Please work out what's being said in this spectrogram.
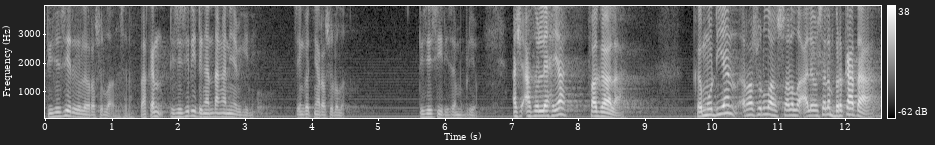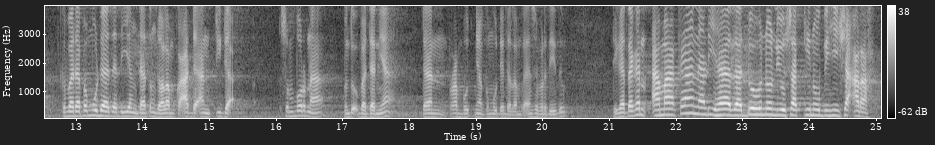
Disisiri oleh Rasulullah SAW bahkan disisiri dengan tangannya begini jenggotnya Rasulullah disisiri sama beliau. Asy'athul lihya fagala. Kemudian Rasulullah sallallahu alaihi wasallam berkata kepada pemuda tadi yang datang dalam keadaan tidak sempurna untuk badannya dan rambutnya kemudian dalam keadaan seperti itu dikatakan amakana li hadza duhnun yusakkinu bihi sya'rah?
